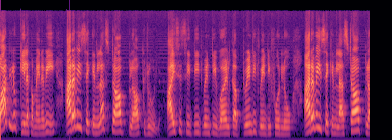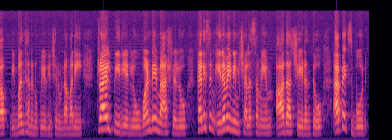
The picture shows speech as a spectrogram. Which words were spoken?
వాటిలో కీలకమైనవి అరవై సెకండ్ల stop clock rule ICC T twenty world cup twenty twenty ఫోర్లో అరవై సెకండ్ల స్టాప్ క్లాక్ నిబంధనను ఉపయోగించనున్నామని ట్రయల్ పీరియడ్లో వన్డే మ్యాచ్లలో కనీసం ఇరవై నిమిషాల సమయం ఆదా చేయడంతో అపెక్స్ బోర్డు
